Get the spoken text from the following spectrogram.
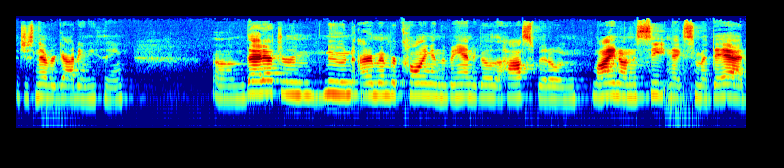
I just never got anything. Um, that afternoon, I remember calling in the van to go to the hospital and lying on the seat next to my dad.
